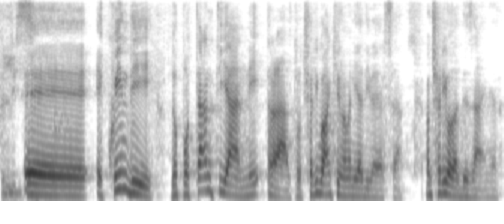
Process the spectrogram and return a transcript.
Bellissimo. E, e, quindi dopo tanti anni, tra l'altro, ci arrivo anche in una maniera diversa. Non ci arrivo da designer,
